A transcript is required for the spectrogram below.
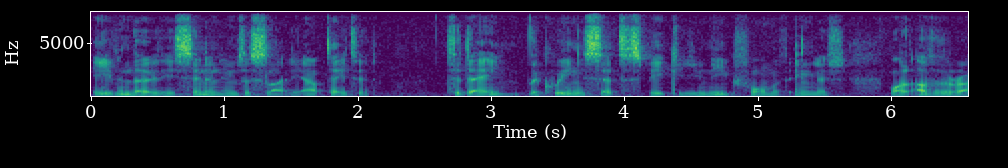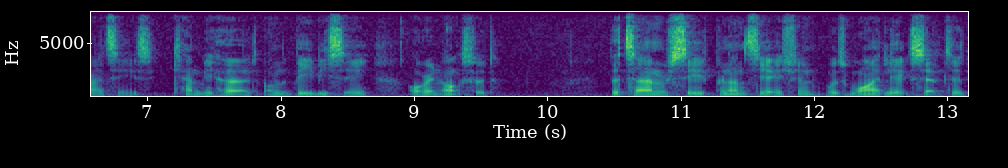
even though these synonyms are slightly outdated. Today, the Queen is said to speak a unique form of English, while other varieties can be heard on the BBC or in Oxford. The term received pronunciation was widely accepted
